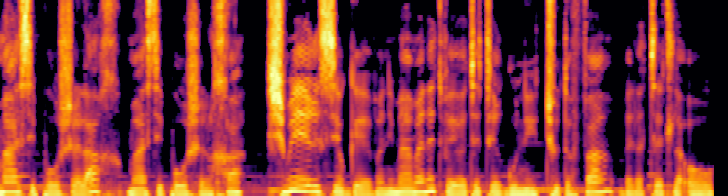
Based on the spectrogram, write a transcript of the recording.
מה הסיפור שלך? מה הסיפור שלך? שמי איריס יוגב, אני מאמנת ויועצת ארגונית, שותפה בלצאת לאור.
